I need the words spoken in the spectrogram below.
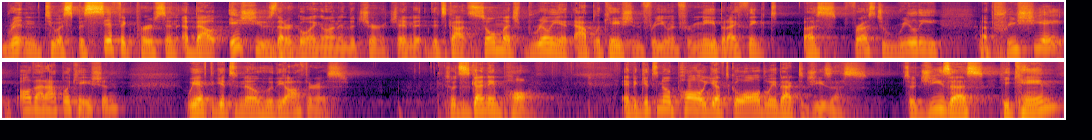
written to a specific person about issues that are going on in the church. And it's got so much brilliant application for you and for me, but I think us for us to really appreciate all that application, we have to get to know who the author is. So it's this guy named Paul. And to get to know Paul, you have to go all the way back to Jesus. So Jesus, he came,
